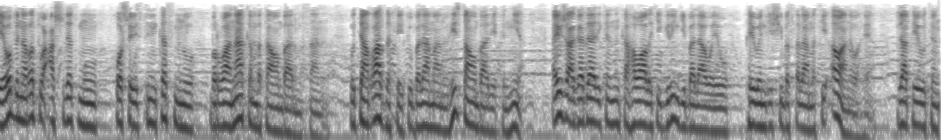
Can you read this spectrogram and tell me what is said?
ئێوە بنەڕەت و عەشرەتم و خۆشەویسترین کەسمن و بڕوا ناکەم بە تاوانبارم بزانن وتیان ڕاست دەکەیت و بەلامان و هیچ تاوانباریەکن نییە ئەویش ئاگاداری کردن کە هەواڵێکی گرنگی بەلاوەیە و پەیوەندیشی بە سەلامەتی ئەوانەوە هەیە جا پێی وتن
